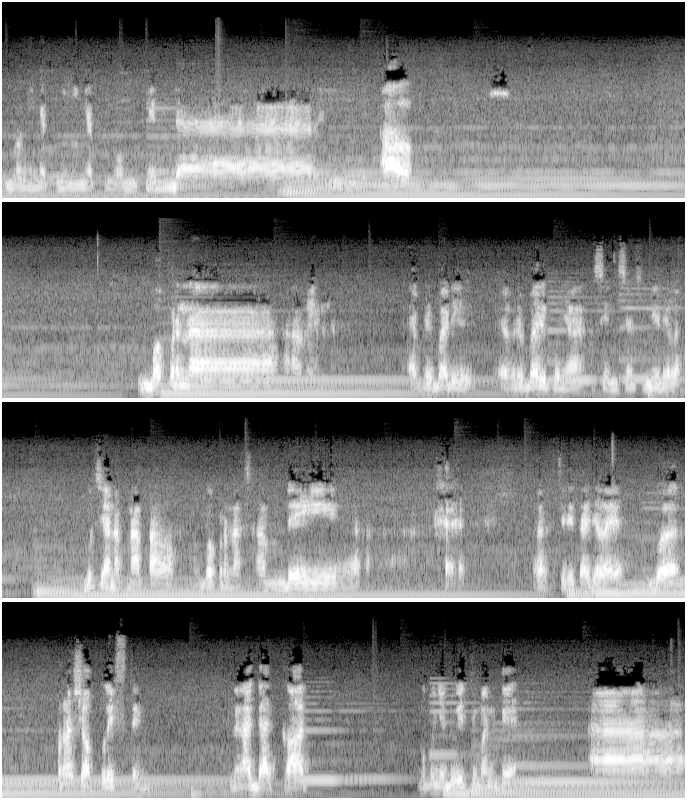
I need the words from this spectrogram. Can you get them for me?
Gue nginget-nginget mungkin dari Al. Gue pernah I mean everybody everybody punya scene sendiri lah gue sih anak Natal gue pernah someday eh cerita aja lah ya. Gue pernah shoplifting dan I got caught gue punya duit cuman kayak ah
